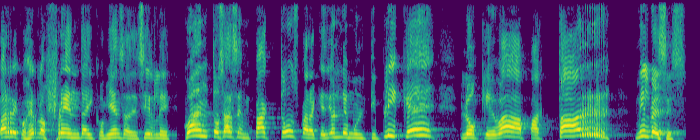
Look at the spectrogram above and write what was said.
va a recoger la ofrenda y comienza a decirle, ¿cuántos hacen pactos para que Dios le multiplique lo que va a pactar mil veces?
